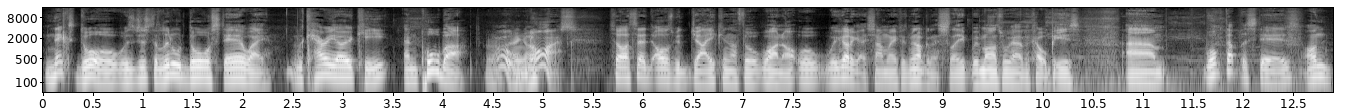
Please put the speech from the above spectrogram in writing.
next door was just a little door stairway, the karaoke and pool bar. Oh, nice. So I said I was with Jake, and I thought, why not? Well, we got to go somewhere because we're not going to sleep. We might as well go have a couple beers. Um, walked up the stairs on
